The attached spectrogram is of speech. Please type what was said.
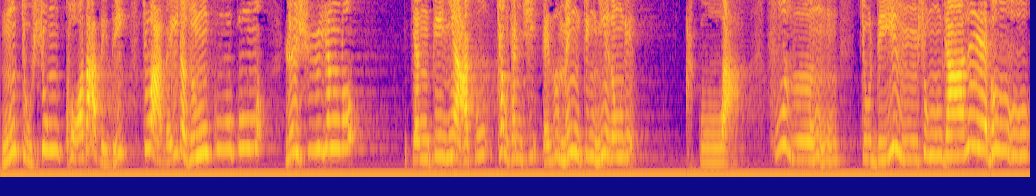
你就胸扩大对对，就阿弟叫人姑姑么？来需养我，应该你阿姑超亲戚，该是名正言顺的。阿哥啊，夫人就立于兄家来步，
